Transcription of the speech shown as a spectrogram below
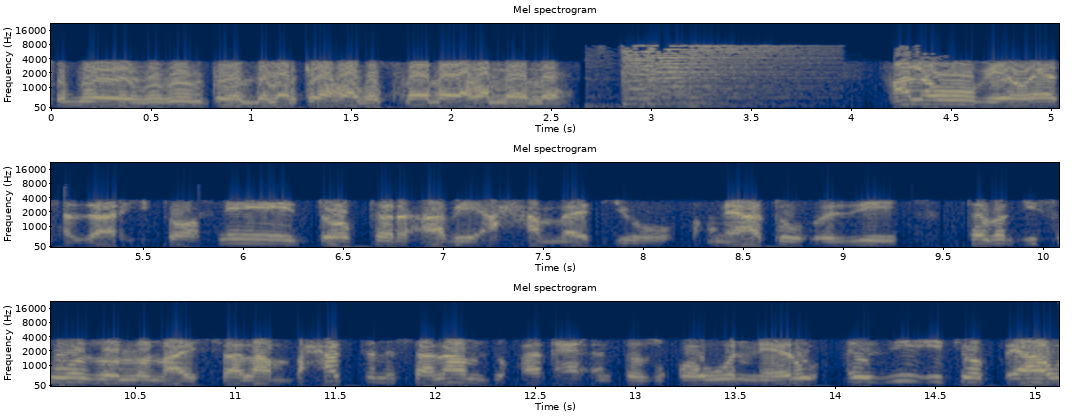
ጽቡቅ ዩ ዝብል ተወልደመርኬ ካብ ኣውስትራልያ የቀንየለይ። ሃሎ ቪኦኤ እዛ ሪኢቶ ንዶክተር ኣብይ ኣሕመድ እዩ ምክንያቱ እዚ ተበጊስዎ ዘሎ ናይ ሰላም ብሓቂ ንሰላም ዝቀንዐ እንተዝኮውን ነይሩ እዚ ኢትዮጵያዊ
